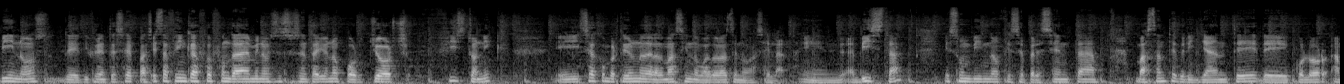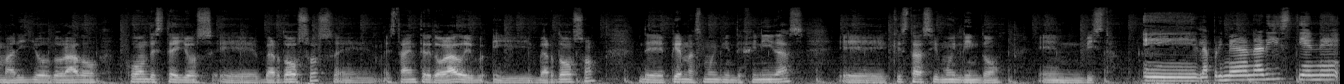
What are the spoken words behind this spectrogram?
vinos de diferentes cepas. Esta finca fue fundada en 1961 por George Fistonic y se ha convertido en una de las más innovadoras de Nueva Zelanda. En vista es un vino que se presenta bastante brillante, de color amarillo dorado con destellos eh, verdosos, eh, está entre dorado y, verdoso, de piernas muy bien definidas, eh, que está así muy lindo en vista. Eh, la primera nariz tiene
